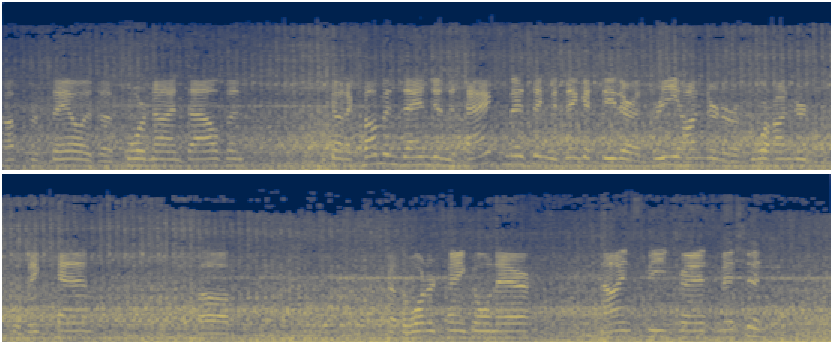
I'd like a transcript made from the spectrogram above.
up for sale is a Ford 9000. It's got a Cummins engine. The tank's missing. We think it's either a 300 or a 400, the big can. Uh, got the water tank on there. Nine-speed transmission.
